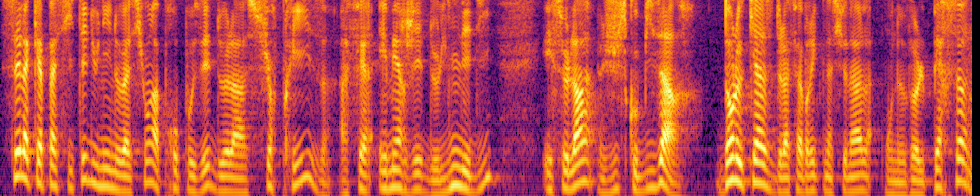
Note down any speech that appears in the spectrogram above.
c'est la capacité d'une innovation à proposer de la surprise, à faire émerger de l'inédit, et cela jusqu'au bizarre. Dans le cas de la Fabrique nationale, on ne vole personne.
